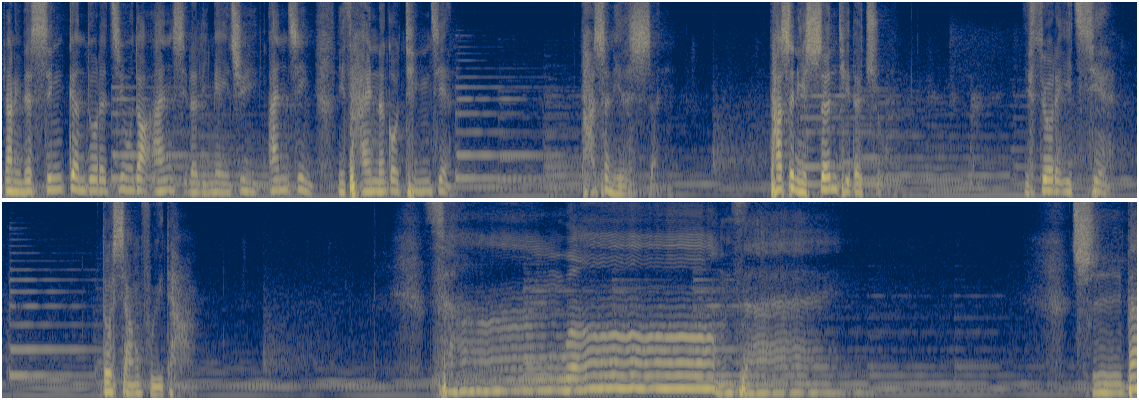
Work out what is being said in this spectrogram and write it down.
让你的心更多的进入到安息的里面，一句安静，你才能够听见，他是你的神，他是你身体的主，你所有的一切都降服于他。藏我在翅膀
